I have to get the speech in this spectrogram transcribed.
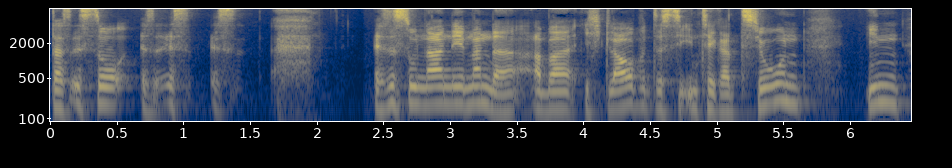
das ist so, es ist, es, es ist so nah nebeneinander. Aber ich glaube, dass die Integration in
